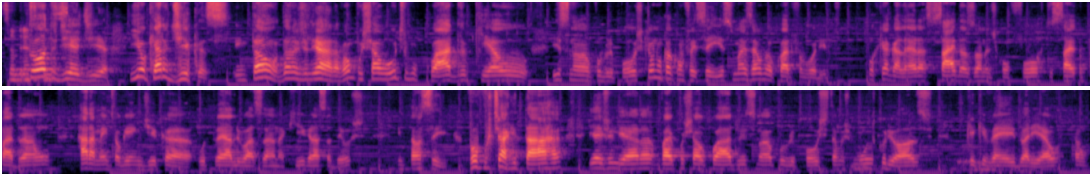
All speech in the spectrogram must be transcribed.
sobre as Todo coisas. dia a dia. E eu quero dicas. Então, dona Juliana, vamos puxar o último quadro, que é o Isso Não é um Public Post, que eu nunca confessei isso, mas é o meu quadro favorito. Porque a galera sai da zona de conforto, sai do padrão. Raramente alguém indica o Trello e o Asana aqui, graças a Deus. Então, assim, vou puxar a guitarra e a Juliana vai puxar o quadro. Isso não é um public post. Estamos muito curiosos o que, que vem aí do Ariel. Então,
